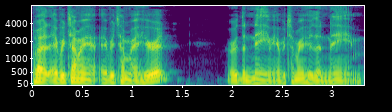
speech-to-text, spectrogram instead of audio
but every time I every time I hear it or the name, every time I hear the name,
